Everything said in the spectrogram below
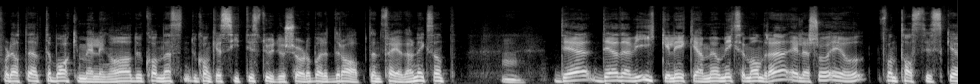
Fordi at det er tilbakemeldinger, du kan, nesten, du kan ikke sitte i studio sjøl og bare dra opp den faderen, ikke sant. Det, det er det vi ikke liker med å mikse med andre. Ellers så er jo fantastiske,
